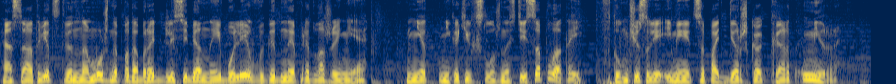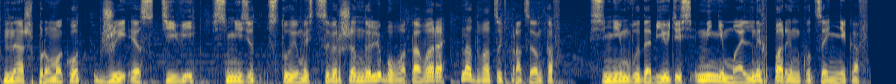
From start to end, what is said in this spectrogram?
а соответственно можно подобрать для себя наиболее выгодное предложение. Нет никаких сложностей с оплатой, в том числе имеется поддержка карт МИР. Наш промокод GSTV снизит стоимость совершенно любого товара на 20%. С ним вы добьетесь минимальных по рынку ценников.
